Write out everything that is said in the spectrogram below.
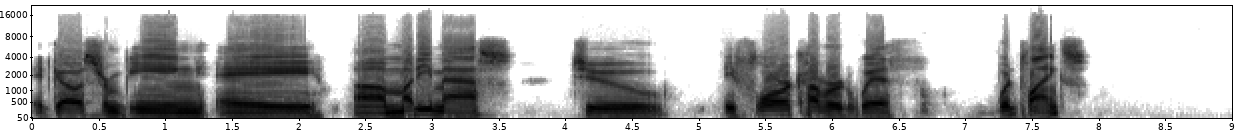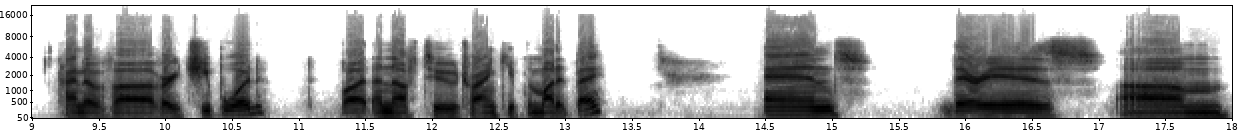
it goes from being a uh, muddy mass to a floor covered with wood planks, kind of uh, very cheap wood, but enough to try and keep the mud at bay. And there is, um,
